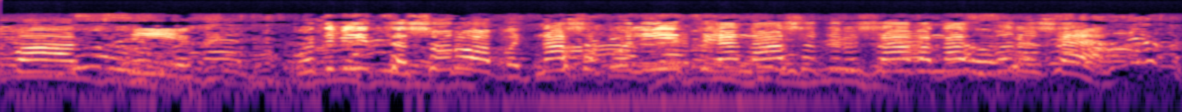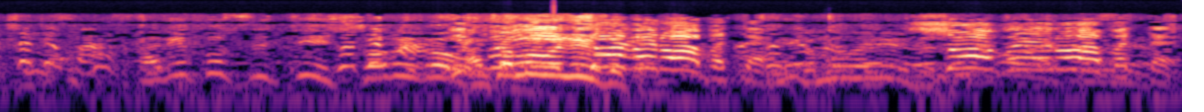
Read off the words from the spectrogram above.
вас всіх. Подивіться, що робить наша поліція, наша держава нас береже. А ви посидіть, що ви робите? скажіть, що ви робите? Що ви робите?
